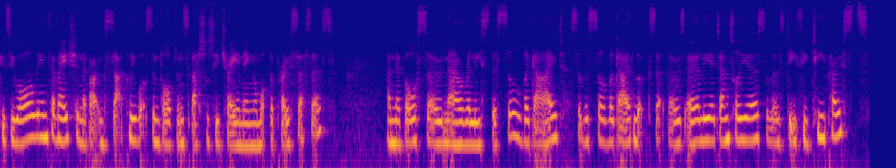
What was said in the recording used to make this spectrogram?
gives you all the information about exactly what's involved in specialty training and what the process is. And they've also now released the Silver Guide. So the Silver Guide looks at those earlier dental years, so those DCT posts,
